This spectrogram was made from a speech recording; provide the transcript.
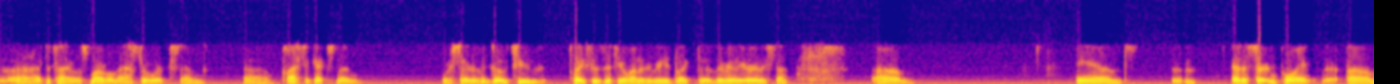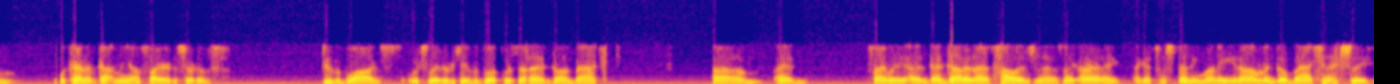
uh, at the time it was Marvel Masterworks and uh, Classic X Men were sort of the go-to places if you wanted to read like the, the really early stuff. Um, and at a certain point, um, what kind of got me on fire to sort of do the blogs, which later became the book, was that I had gone back. Um, I had finally I, I got it out of college, and I was like, all right, I, I got some spending money. You know, I'm going to go back and actually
